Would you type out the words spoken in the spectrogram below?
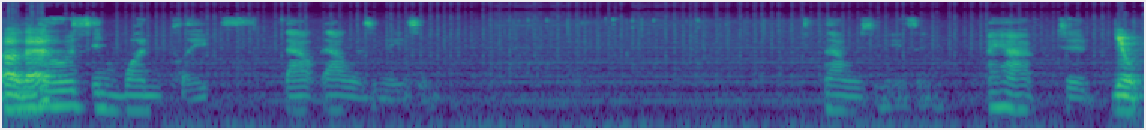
Oh, all those in one place. That that was amazing. That was amazing. I have to. You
